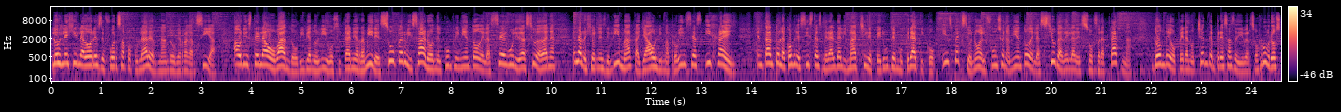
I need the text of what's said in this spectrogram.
Los legisladores de Fuerza Popular Hernando Guerra García, Auristela Obando, Vivian Olivos y Tania Ramírez supervisaron el cumplimiento de la seguridad ciudadana en las regiones de Lima, Callao, Lima Provincias y Jaén. En tanto, la congresista Esmeralda Limachi de Perú Democrático inspeccionó el funcionamiento de la ciudadela de Sofratacna, donde operan 80 empresas de diversos rubros,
